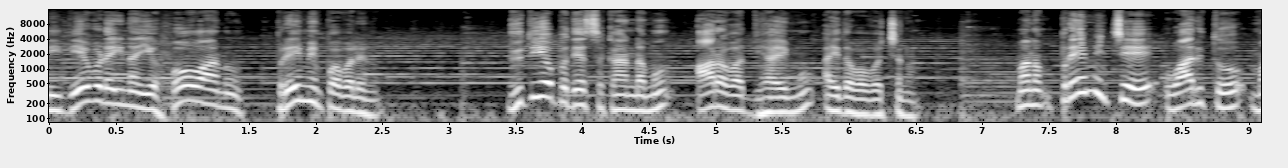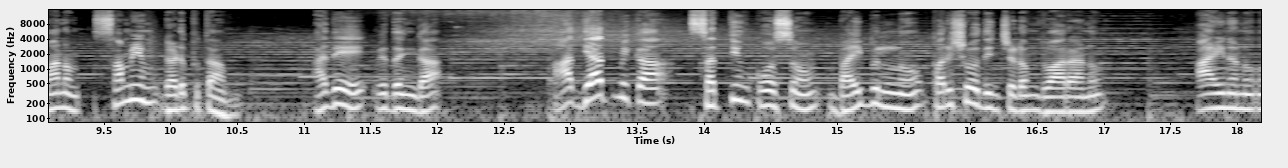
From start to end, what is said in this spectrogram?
నీ దేవుడైన యహోవాను ప్రేమింపవలెను. ద్వితీయోపదేశ కాండము ఆరవ అధ్యాయము ఐదవ వచనం. మనం ప్రేమించే వారితో మనం సమయం గడుపుతాము అదే విధంగా ఆధ్యాత్మిక సత్యం కోసం బైబిల్ను పరిశోధించడం ద్వారాను ఆయనను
